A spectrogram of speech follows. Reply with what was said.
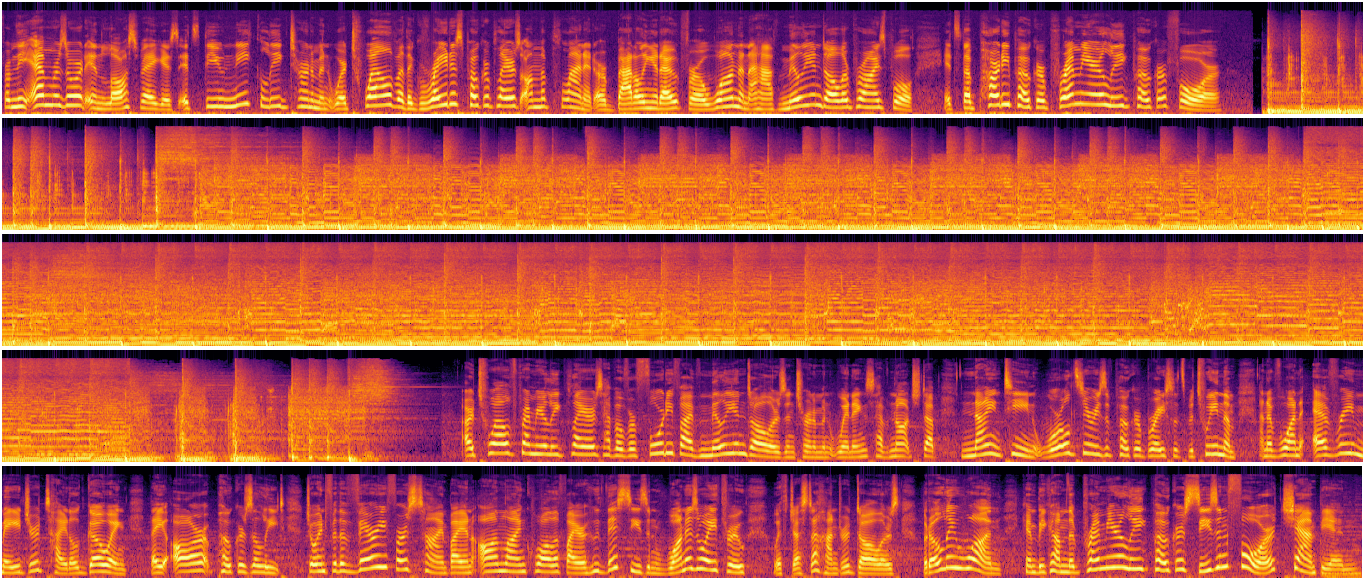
From the M Resort in Las Vegas, it's the unique league tournament where 12 of the greatest poker players on the planet are battling it out for a $1.5 million prize pool. It's the Party Poker Premier League Poker 4. 12 Premier League players have over $45 million in tournament winnings, have notched up 19 World Series of Poker bracelets between them, and have won every major title going. They are poker's elite, joined for the very first time by an online qualifier who this season won his way through with just $100. But only one can become the Premier League Poker Season 4 champion.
